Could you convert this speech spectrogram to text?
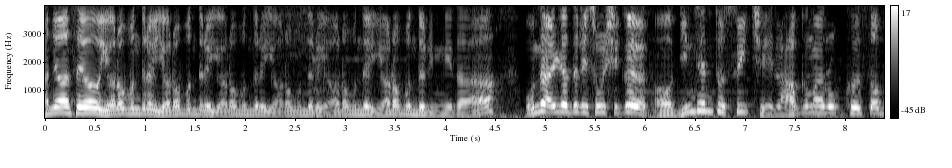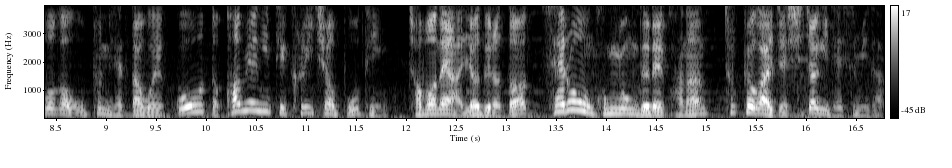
안녕하세요. 여러분들의 여러분들의 여러분들의 여러분들의 여러분들의 여러분들입니다. 오늘 알려드릴 소식은 어, 닌텐도 스위치 라그나로크 서버가 오픈이 됐다고 했고 또 community creature voting. 저번에 알려드렸던 새로운 공룡들에 관한 투표가 이제 시작이 됐습니다.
